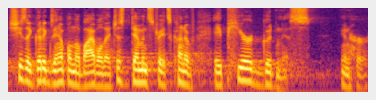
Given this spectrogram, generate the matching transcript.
she's a good example in the Bible that just demonstrates kind of a pure goodness in her.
